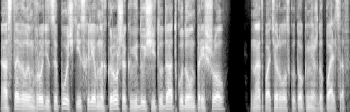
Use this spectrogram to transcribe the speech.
Оставил им вроде цепочки из хлебных крошек, ведущей туда, откуда он пришел. Над потер лоскуток между пальцев.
